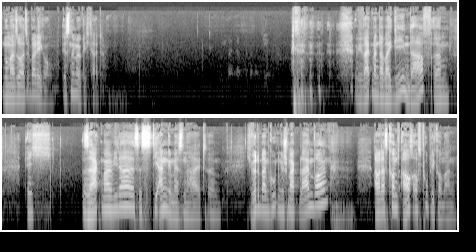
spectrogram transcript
Nur mal so als Überlegung. Ist eine Möglichkeit. Wie weit man dabei gehen darf, ähm, ich sag mal wieder, es ist die Angemessenheit. Ähm, ich würde beim guten Geschmack bleiben wollen, aber das kommt auch aufs Publikum an.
